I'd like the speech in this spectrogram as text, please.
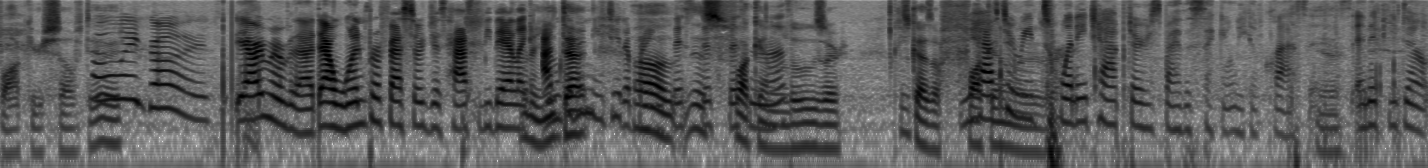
fuck yourself, dude. Oh my god! Yeah, I remember that. That one professor just has to be there. Like, What are you, I'm gonna need you to bring Oh, this, this, this, this, fucking this. loser. This guy's a fucking. You have to read loser. 20 chapters by the second week of classes. And if you don't,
